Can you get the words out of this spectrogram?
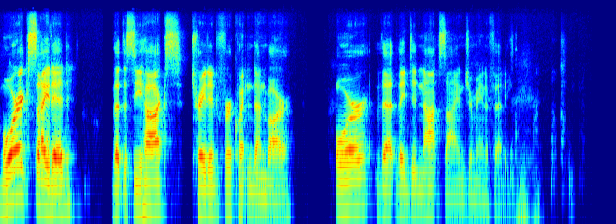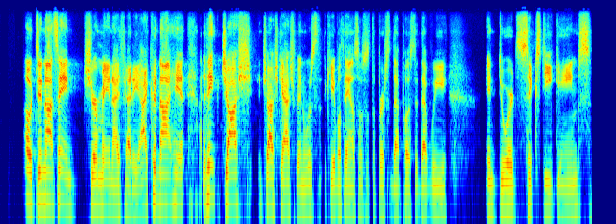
More excited that the Seahawks traded for Quinton Dunbar or that they did not sign Germain Ifedi? Oh, did not say Germain Ifedi. I could not hit. I think Josh Josh Cashman was the cable Thanos was the person that posted that we endured 60 games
